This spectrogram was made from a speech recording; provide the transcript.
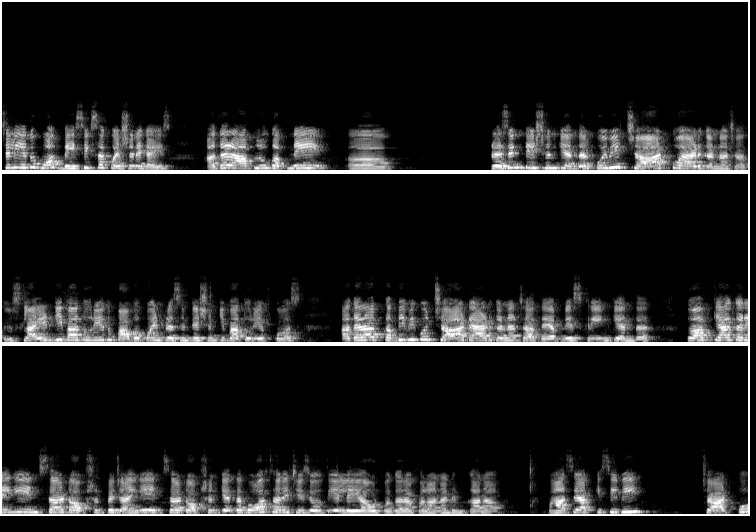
चलिए, ये तो बहुत बेसिक सा क्वेश्चन है गाइस अगर आप लोग अपने प्रेजेंटेशन के अंदर कोई भी चार्ट को ऐड करना चाहते हो स्लाइड की बात हो रही है तो पावर पॉइंट प्रेजेंटेशन की बात हो रही है ऑफकोर्स अगर आप कभी भी कोई चार्ट ऐड करना चाहते हैं अपने स्क्रीन के अंदर तो आप क्या करेंगे? इंसर्ट ऑप्शन पे जाएँगे। इंसर्ट ऑप्शन के अंदर बहुत सारी चीज़ें होती है। लेआउट वगैरह, फलाना ढिमकाना। वहाँ से आप किसी भी चार्ट को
